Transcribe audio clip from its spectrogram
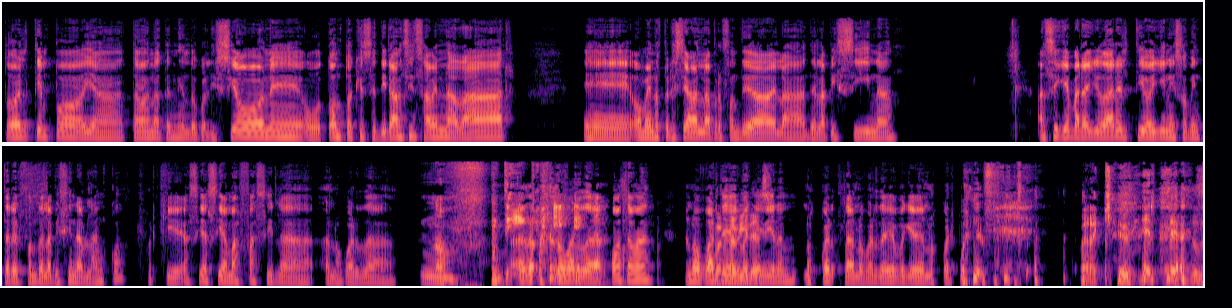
Todo el tiempo había, estaban atendiendo colisiones o tontos que se tiraban sin saber nadar eh, o menospreciaban la profundidad de la, de la piscina. Así que para ayudar el tío Jin hizo pintar el fondo de la piscina blanco porque así hacía más fácil a, a los guardas No. a los, a los guarda- ¿cómo se llama? A los guardias para que vieran los cuerpos, claro, los guardias para que vean los cuerpos en el fondo. Para que vean.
